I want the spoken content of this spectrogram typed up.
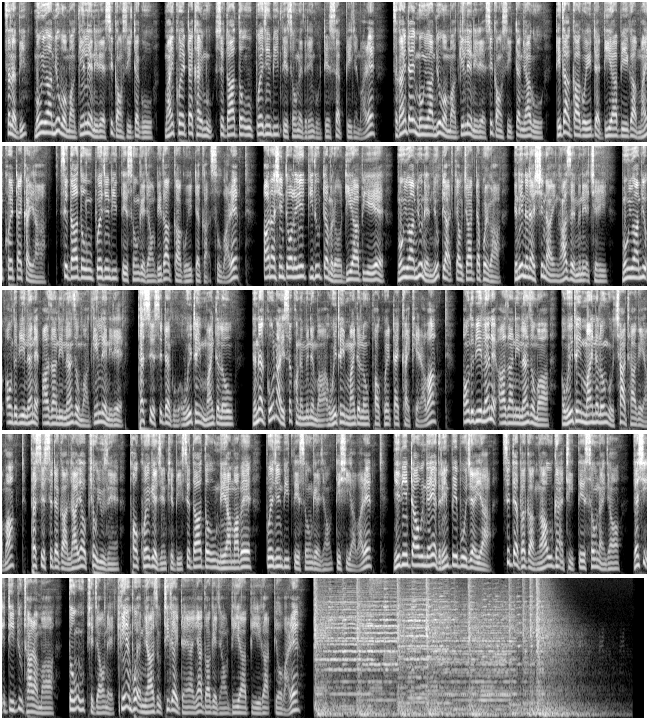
ဆက်လက်ပြီးမုံရွာမြို့ပေါ်မှာကင်းလှည့်နေတဲ့စစ်ကောင်စီတပ်ကိုမိုင်းခွဲတိုက်ခိုက်မှုစစ်သား3ဦးပွဲချင်းပြီးတေဆုံးတဲ့တဲ့ရင်ကိုတင်ဆက်ပေးကြပါမယ်။စကိုင်းတိုင်းမုံရွာမြို့ပေါ်မှာကင်းလှည့်နေတဲ့စစ်ကောင်စီတပ်များကိုဒေသကာကွယ်ရေးတပ် DRP ကမိုင်းခွဲတိုက်ခိုက်ရာစစ်သား3ဦးပွဲချင်းပြီးတေဆုံးခဲ့ကြောင်းဒေသကာကွယ်ရေးတပ်ကဆိုပါတယ်။အာနာရှင်တော်လှန်ရေးပြည်သူ့တပ်မတော် DRP ရဲ့မုံရွာမြို့နယ်မြို့ပြပျောက်ကြားတပ်ဖွဲ့ကယနေ့နနက်8:50မိနစ်အချိန်မုံရွာမြို့အောင်တပြေလမ်းနဲ့အာဇာနည်လမ်းဆောင်မှာကင်းလှည့်နေတဲ့ ဖက်စစ်စစ်တပ်ကိုအဝေးထိန်မိုင်းတလုံးနနက်9:18မိနစ်မှာအဝေးထိန်မိုင်းတလုံးဖောက်ခွဲတိုက်ခိုက်ခဲ့တာပါ။အောင်တပြေလမ်းနဲ့အာဇာနည်လမ်းဆောင်မှာအဝေးထိန်မိုင်းနှလုံးကိုချထားခဲ့ရမှာဖက်စစ်စစ်တပ်ကလာရောက်ဖြုတ်ယူစဉ်ဖောက်ခွဲခဲ့ခြင်းဖြစ်ပြီးစစ်သား3ဦးနေရာမှာပဲပွဲချင်းပြီးတေဆုံးခဲ့ကြောင်းသိရှိရပါတယ်။မြေပြင်တာဝန်ခံရဲ့သတင်းပေးပို့ချက်အရစစ်တပ်ဘက်က9ဦးခန့်အထိတေဆုံးနိုင်ကြောင်းလက်ရှိအတည်ပြုထားတာမှာ3ဦးဖြစ်ကြောင်းနဲ့ကင်းအဖွဲ့အများစုထိခိုက်ဒဏ်ရာရသွားခဲ့ကြောင်း DRPA ကပြောပါတယ်။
